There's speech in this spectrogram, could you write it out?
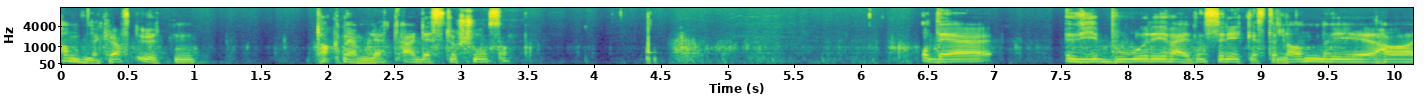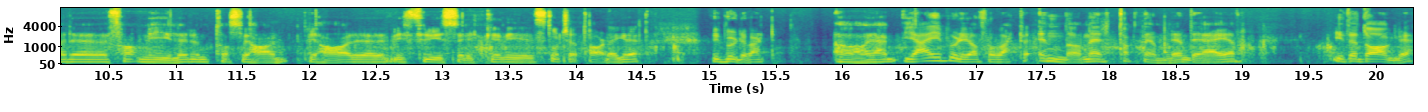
handlekraft uten takknemlighet er destruksjon. Sånn. Og det Vi bor i verdens rikeste land. Vi har uh, familie rundt oss. Vi, har, vi, har, uh, vi fryser ikke. Vi stort sett har det greit. Vi burde vært jeg, jeg burde iallfall vært enda mer takknemlig enn det jeg er i det daglige.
